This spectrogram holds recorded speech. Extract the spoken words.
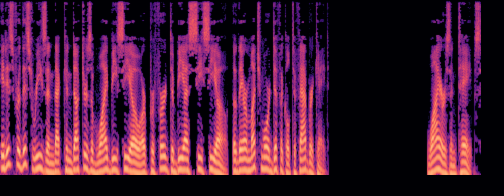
It is for this reason that conductors of YBCO are preferred to BSCCO, though they are much more difficult to fabricate. Wires and tapes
